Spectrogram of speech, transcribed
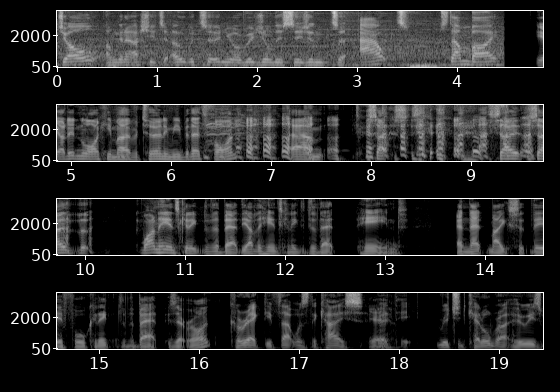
Joel, I'm going to ask you to overturn your original decision to out. Stand by. Yeah, I didn't like him overturning me, but that's fine. um, so, so, so the one hand's connected to the bat, the other hand's connected to that hand, and that makes it therefore connected to the bat. Is that right? Correct, if that was the case. Yeah. But it- Richard Kettleborough, who is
